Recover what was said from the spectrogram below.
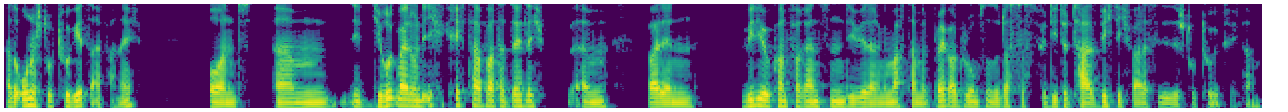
Also ohne Struktur geht's einfach nicht. Und ähm, die, die Rückmeldung, die ich gekriegt habe, war tatsächlich ähm, bei den Videokonferenzen, die wir dann gemacht haben mit Breakout Rooms und so, dass das für die total wichtig war, dass sie diese Struktur gekriegt haben.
